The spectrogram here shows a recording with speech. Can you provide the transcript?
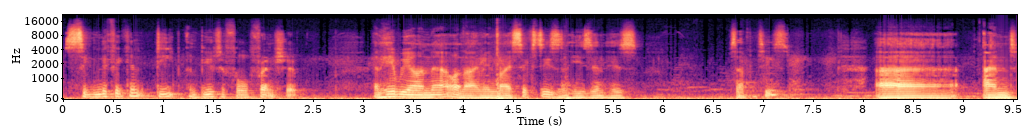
significant, deep, and beautiful friendship. And here we are now, and I'm in my 60s, and he's in his 70s. Uh, and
